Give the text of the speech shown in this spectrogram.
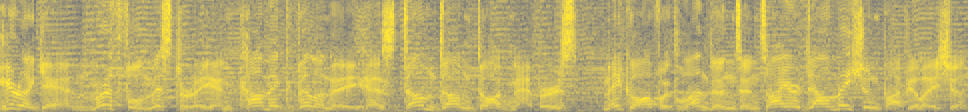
Here again, mirthful mystery and comic villainy as dumb dumb dog nappers make off with London's entire Dalmatian population.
